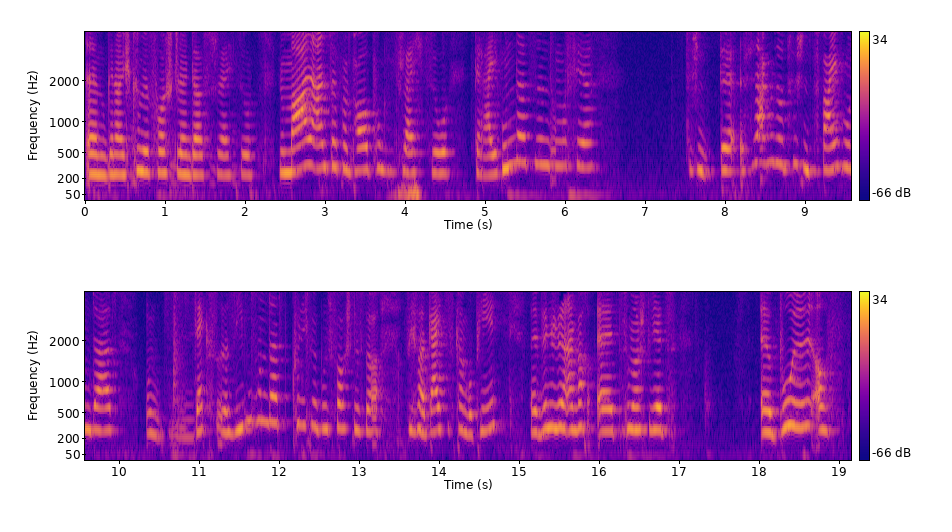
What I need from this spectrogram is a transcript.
Ähm, genau, ich kann mir vorstellen, dass vielleicht so normale Anzahl von Powerpunkten vielleicht so 300 sind ungefähr zwischen, sagen so zwischen 200 und 600 oder 700 könnte ich mir gut vorstellen. Das war auf jeden Fall geisteskrank OP. Weil wenn du dann einfach äh, zum Beispiel jetzt äh, Bull auf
